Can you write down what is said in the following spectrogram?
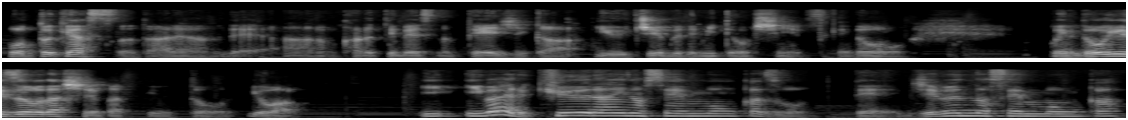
ポッドキャストだとあれなんで、あのカルティベースのページか YouTube で見てほしいんですけど、これどういう図を出してるかっていうと、要は、いいわゆる旧来の専門家像って、自分の専門家、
